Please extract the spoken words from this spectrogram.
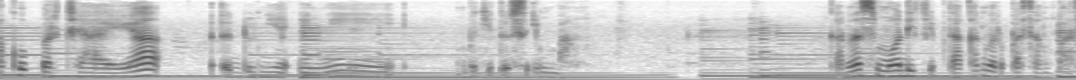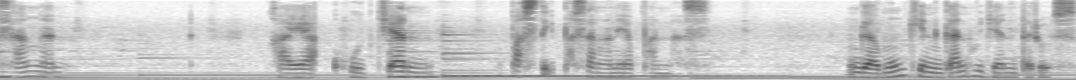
Aku percaya dunia ini begitu seimbang. Karena semua diciptakan berpasang-pasangan kayak hujan pasti pasangannya panas. Nggak mungkin kan hujan terus.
